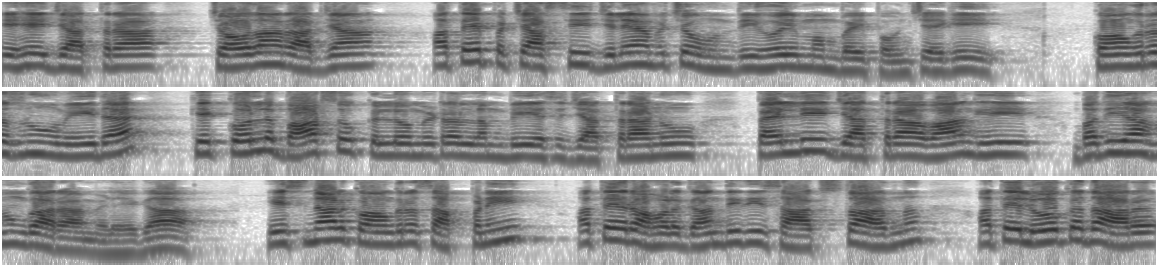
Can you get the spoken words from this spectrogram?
ਇਹ ਯਾਤਰਾ 14 ਰਾਜਾਂ ਅਤੇ 85 ਜ਼ਿਲ੍ਹਿਆਂ ਵਿੱਚੋਂ ਹੁੰਦੀ ਹੋਈ ਮੁੰਬਈ ਪਹੁੰਚੇਗੀ। ਕਾਂਗਰਸ ਨੂੰ ਉਮੀਦ ਹੈ ਕਿ ਕੁੱਲ 6200 ਕਿਲੋਮੀਟਰ ਲੰਬੀ ਇਸ ਯਾਤਰਾ ਨੂੰ ਪਹਿਲੀ ਯਾਤਰਾ ਵਾਂਗ ਹੀ ਵਧੀਆ ਹੁੰਗਾਰਾ ਮਿਲੇਗਾ। ਇਸ ਨਾਲ ਕਾਂਗਰਸ ਆਪਣੀ ਅਤੇ ਰਾਹੁਲ ਗਾਂਧੀ ਦੀ ਸਾਖ ਸੁਧਾਰਨ ਅਤੇ ਲੋਕ ਆਧਾਰ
